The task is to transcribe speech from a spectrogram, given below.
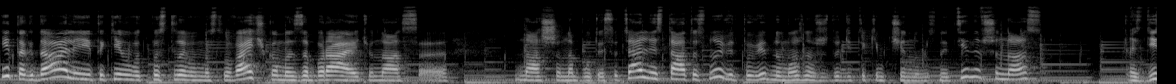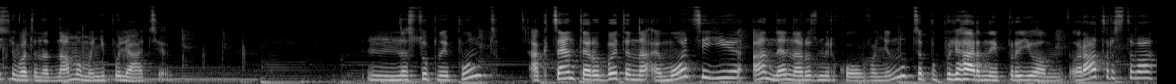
і так далі. І такими от пестливими словечками забирають у нас е, наш набутий соціальний статус. Ну і відповідно можна вже тоді таким чином, знецінивши нас, здійснювати над нами маніпуляцію. Наступний пункт. Акценти робити на емоції, а не на розмірковування. Ну, Це популярний прийом ораторства.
